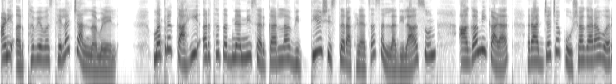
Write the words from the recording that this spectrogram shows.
आणि अर्थव्यवस्थेला चालना मिळेल. मात्र काही अर्थतज्ज्ञांनी सरकारला वित्तीय शिस्त राखण्याचा सल्ला दिला असून आगामी काळात राज्याच्या कोशागारावर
